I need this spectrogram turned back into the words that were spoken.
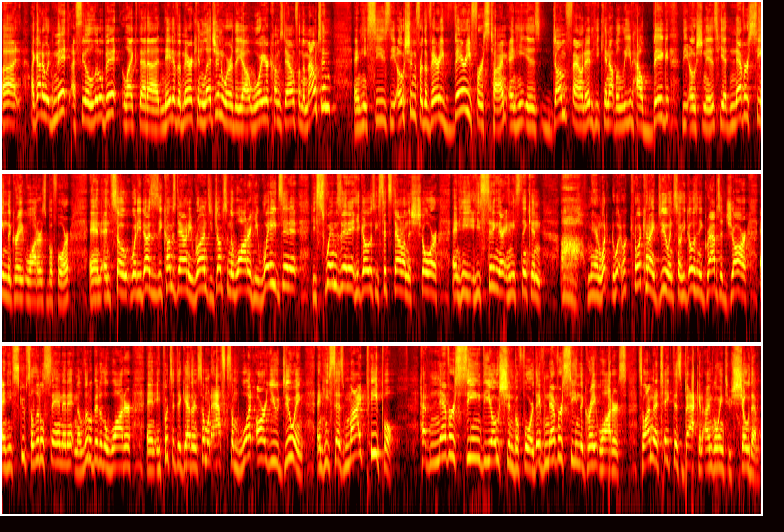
Uh, I got to admit, I feel a little bit like that uh, Native American legend where the uh, warrior comes down from the mountain and he sees the ocean for the very, very first time, and he is dumbfounded. He cannot believe how big the ocean is. He had never seen the great waters before. And, and so, what he does is he comes down, he runs, he jumps in the water, he wades in it, he swims in it, he goes, he sits down on the shore, and he, he's sitting there and he's thinking, oh man, what, what, what can I do? And so he goes and he grabs a jar and he scoops a little sand in it and a little bit of the water and he puts it together. And someone asks him, What are you doing? And he says, My people have never seen the ocean before. They've never seen the great waters. So I'm going to take this back and I'm going to show them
